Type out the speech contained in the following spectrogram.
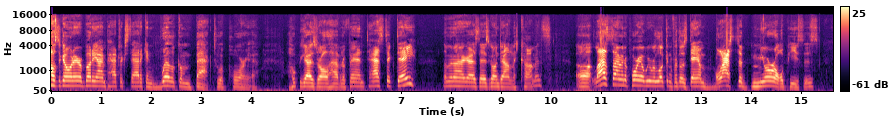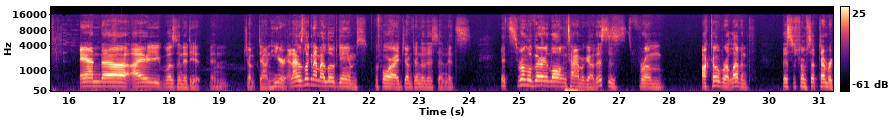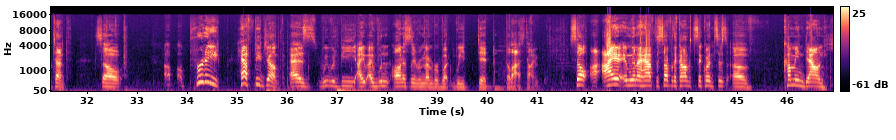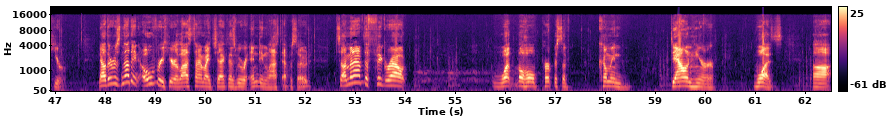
How's it going everybody? I'm Patrick Static and welcome back to Aporia. I hope you guys are all having a fantastic day. Let me know how you guys' day is going down in the comments. Uh, last time in Aporia we were looking for those damn blasted mural pieces. And uh, I was an idiot and jumped down here. And I was looking at my load games before I jumped into this and it's it's from a very long time ago. This is from October 11th. This is from September 10th. So, a, a pretty hefty jump as we would be. I, I wouldn't honestly remember what we did the last time. So, I, I am going to have to suffer the consequences of coming down here. Now, there was nothing over here last time I checked as we were ending last episode. So, I'm going to have to figure out what the whole purpose of coming down here was. Uh,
